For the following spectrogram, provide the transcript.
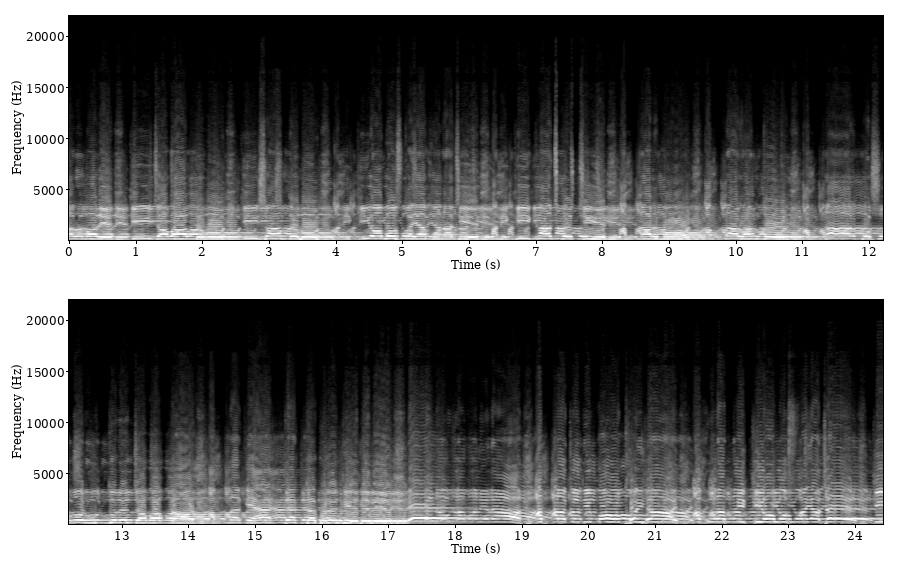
দরবারে কি জবাব দেব, কি দেব? আমি কি অবস্থায় এখন আছি? আমি কি কাজ করছি? আপনার মন, আপনার অন্তর, আপনার প্রশ্নের উত্তরের জবাবটা আপনাকে একটা একটা করে দিয়ে দেবে। আপনার যদি মত হয়ে যায় এখন আপনি কি অবস্থায় আছেন? কি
